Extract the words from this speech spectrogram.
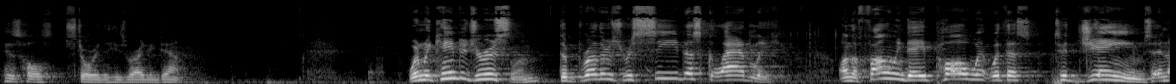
his whole story that he's writing down. When we came to Jerusalem, the brothers received us gladly. On the following day, Paul went with us to James, and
